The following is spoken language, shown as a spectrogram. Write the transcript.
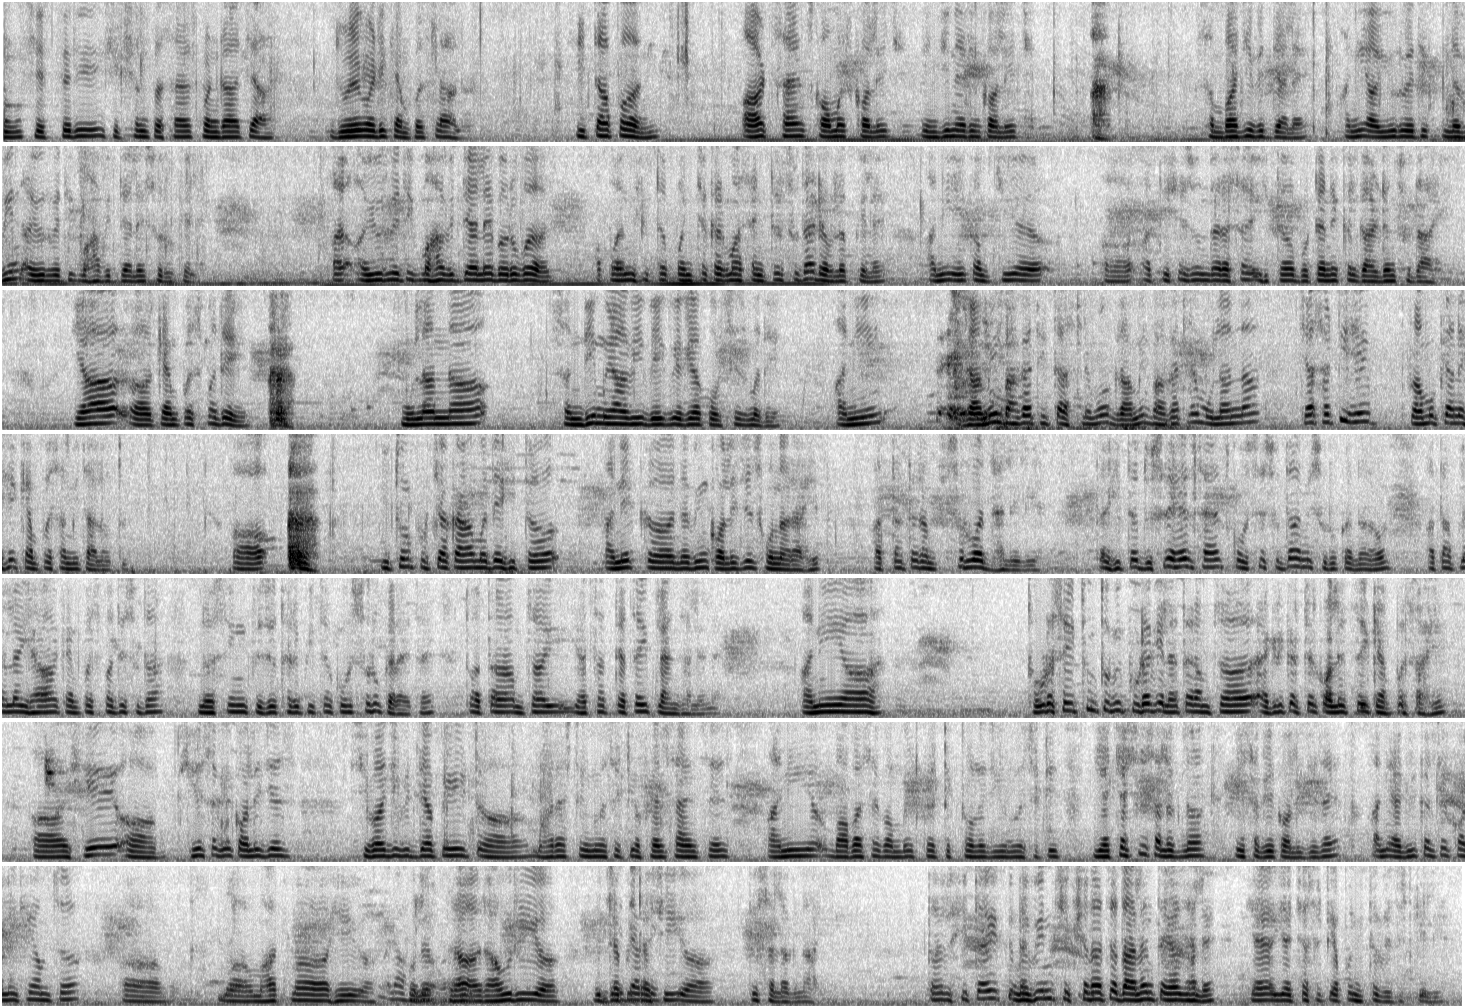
शेतकरी शिक्षण प्रसारक मंडळाच्या जुळेवाडी कॅम्पसला आलो इथं आपण art science commerce college engineering college Sambhaji Vidyalaya आणि आयुर्वेदिक नवीन आयुर्वेदिक महाविद्यालय सुरू केले आयुर्वेदिक महाविद्यालयाबरोबर आपण इथं पंचकर्मा सेंटरसुद्धा डेव्हलप केलं आहे आणि एक आमची अतिशय सुंदर असं इथं बोटॅनिकल गार्डनसुद्धा आहे. या कॅम्पसमध्ये मुलांना संधी मिळावी वेगवेगळ्या कोर्सेसमध्ये. आणि ग्रामीण भागात इथं असल्यामुळं ग्रामीण भागातल्या मुलांना ज्यासाठी हे प्रामुख्याने हे कॅम्पस आम्ही चालवतो इथून पुढच्या काळामध्ये इथं अनेक नवीन कॉलेजेस होणार आहेत. आत्ता तर आमची सुरुवात झालेली आहे. तर इथं दुसरे हेल्थ सायन्स कोर्सेससुद्धा आम्ही सुरू करणार आहोत. आता आपल्याला ह्या कॅम्पसमध्ये सुद्धा नर्सिंग फिजिओथेरपीचा कोर्स सुरू करायचा आहे. तो आता आमचा ह्याचा त्याचाही प्लॅन झालेला आहे. आणि थोडंसं इथून तुम्ही पुढं गेला तर आमचं ॲग्रिकल्चर कॉलेजचंही कॅम्पस आहे. हे हे सगळे colleges Shivaji Vidyapeeth Maharashtra university of health sciences आणि बाबासाहेब आंबेडकर टेक्नॉलॉजी युनिव्हर्सिटी याच्याशी संलग्न हे सगळे कॉलेजेस आहेत. आणि ॲग्रिकल्चर कॉलेज हे आमचं महात्मा हे रा राहुरी विद्यापीठाशी ते संलग्न आहे. तर इथं एक नवीन शिक्षणाचं दालन तयार झालं आहे या याच्यासाठी आपण इथं व्हिजिट केली आहे.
